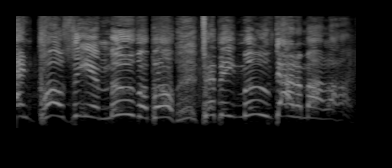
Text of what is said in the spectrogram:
and cause the immovable to be moved out of my life.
